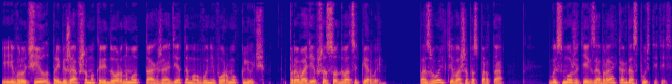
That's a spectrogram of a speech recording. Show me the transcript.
и вручил прибежавшему коридорному, также одетому в униформу, ключ. «Проводив 621. Позвольте ваши паспорта. Вы сможете их забрать, когда спуститесь».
